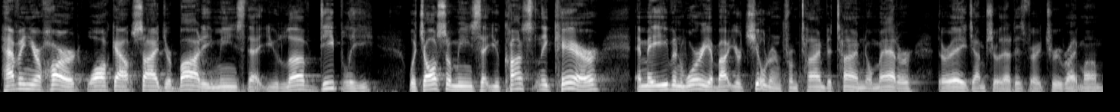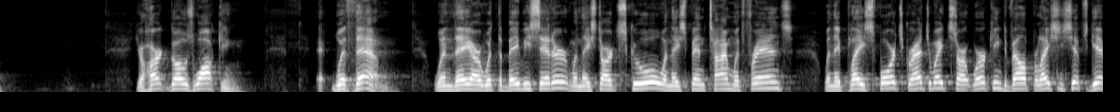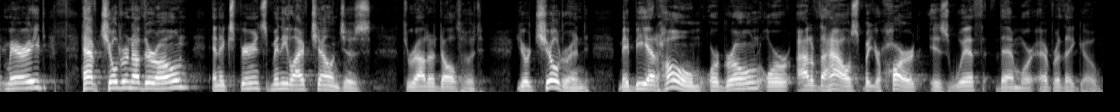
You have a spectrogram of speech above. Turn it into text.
having your heart walk outside your body means that you love deeply, which also means that you constantly care and may even worry about your children from time to time, no matter their age. I'm sure that is very true, right, Mom? Your heart goes walking with them when they are with the babysitter, when they start school, when they spend time with friends, when they play sports, graduate, start working, develop relationships, get married, have children of their own, and experience many life challenges throughout adulthood. Your children may be at home or grown or out of the house, but your heart is with them wherever they go.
